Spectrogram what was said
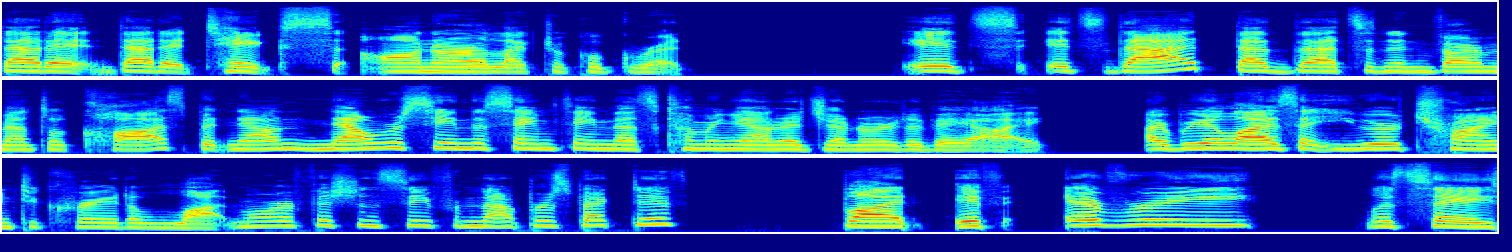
that it that it takes on our electrical grid. It's it's that that that's an environmental cost but now now we're seeing the same thing that's coming out of generative ai i realize that you're trying to create a lot more efficiency from that perspective but if every let's say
